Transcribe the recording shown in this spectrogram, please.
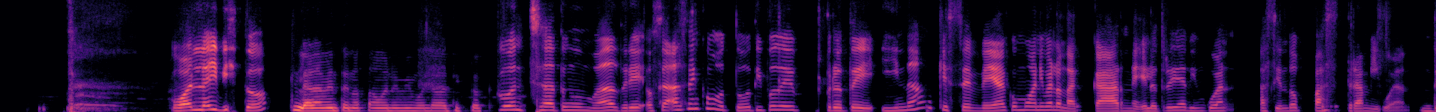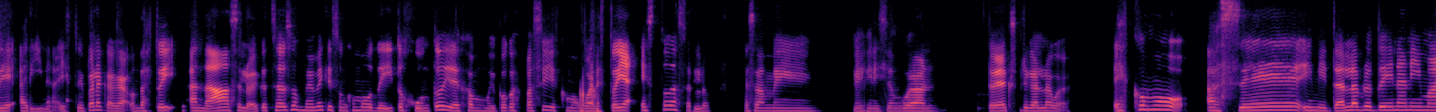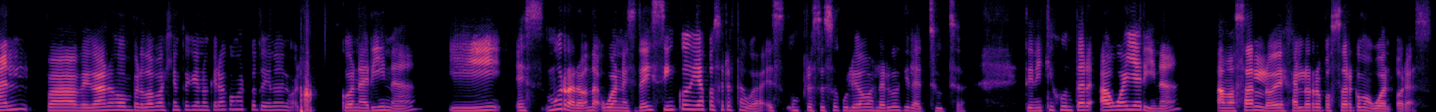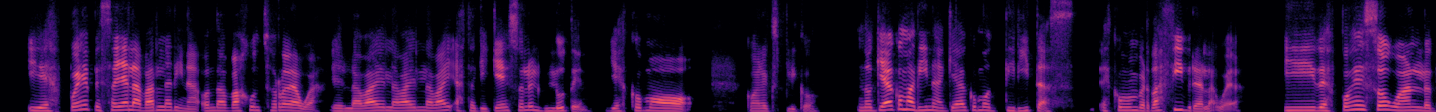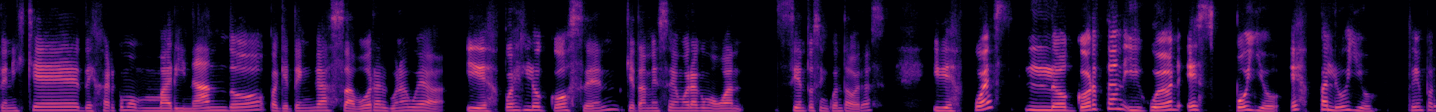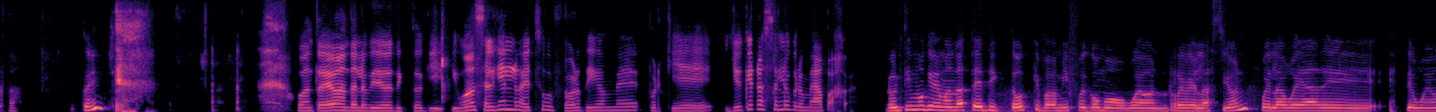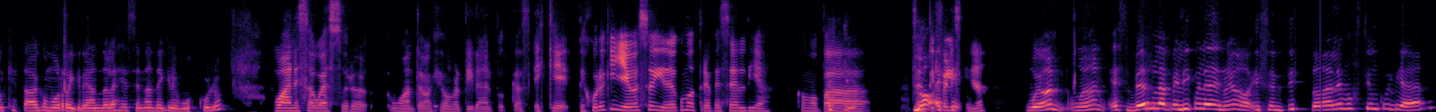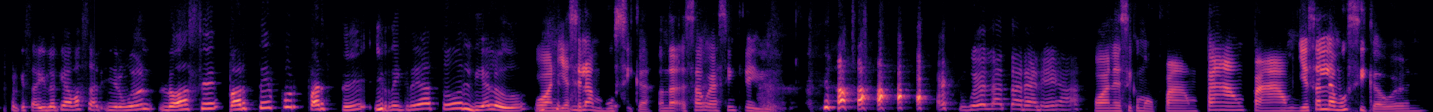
¿O lo he visto? Claramente no estamos en el mismo lado de TikTok. Concha tu madre. O sea, hacen como todo tipo de proteína que se vea como animal, onda carne. El otro día vi un weón haciendo pastrami, weón, de harina. Y estoy para la cagada. Onda, estoy a nada se lo He cachado esos memes que son como deditos juntos y dejan muy poco espacio. Y es como, bueno, estoy a esto de hacerlo. Esa es mi, mi definición, weón. Te voy a explicar la weón. Es como hacer, imitar la proteína animal para veganos o en verdad para gente que no quiera comer proteína. Con harina y es muy raro. Onda, bueno, necesitáis cinco días para hacer esta weá. Es un proceso culiado más largo que la chucha. Tenéis que juntar agua y harina, amasarlo dejarlo reposar como bueno, horas. Y después empezáis a lavar la harina, onda bajo un chorro de agua. Y laváis, laváis, laváis hasta que quede solo el gluten. Y es como, ¿cómo lo explico? No queda como harina, queda como tiritas. Es como en verdad fibra la weá. Y después eso, weón, lo tenéis que dejar como marinando para que tenga sabor a alguna weá. Y después lo cocen, que también se demora como, weón, 150 horas. Y después lo cortan y, weón, es pollo, es palollo. Estoy impactada. Estoy hincha. Bueno, te voy a mandar los videos de TikTok y, y bueno, si alguien los ha hecho, por favor, díganme, porque yo quiero hacerlo, pero me da paja. Lo último que me mandaste de TikTok, que para mí fue como, weón, revelación, fue la wea de este weón que estaba como recreando las escenas de Crepúsculo. Juan, esa wea es solo, Juan, tengo que compartir en el podcast. Es que te juro que llevo ese video como tres veces al día, como para no, sentir es que- felicidad. Weón, weón, es ver la película de nuevo y sentís toda la emoción culiada, porque sabéis lo que va a pasar, y el weón lo hace parte por parte y recrea todo el diálogo. Juan, y hace la música. Onda, esa wea es increíble. Weón, la tararea. Juan, así como pam, pam, pam. Y esa es la música, weón.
